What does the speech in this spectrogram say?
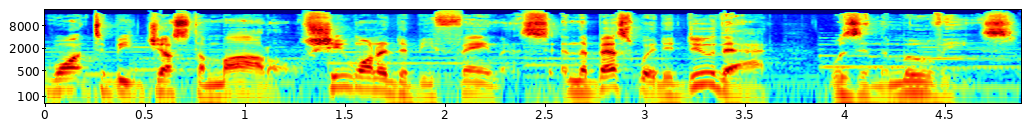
want to be just a model, she wanted to be famous, and the best way to do that was in the movies.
